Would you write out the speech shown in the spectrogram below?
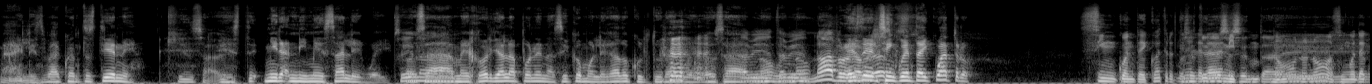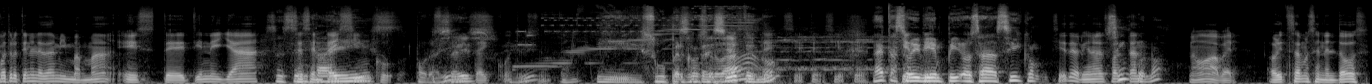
Ahí les va. ¿Cuántos tiene? ¿Quién sabe? Este, mira, ni me sale, güey. Sí, o no, sea, no. mejor ya la ponen así como legado cultural, güey. O sea, Está bien, no, está bien. no. Pero es del verdad es- 54. 54 tiene sea, la edad de tiene mi 60 No, no, no, y- 54 tiene la edad de mi mamá, este tiene ya 60 65. Por ahí. Seis. 64. Y súper 67, conservada. ¿no? 7, 7. La neta, soy bien. O sea, sí, como. 7, porque no faltan. ¿no? No, a ver, ahorita estamos en el 2.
